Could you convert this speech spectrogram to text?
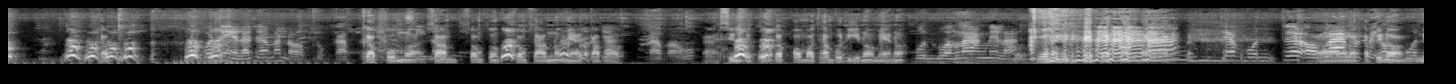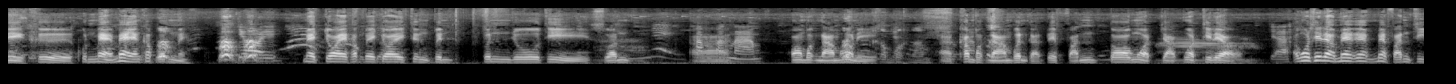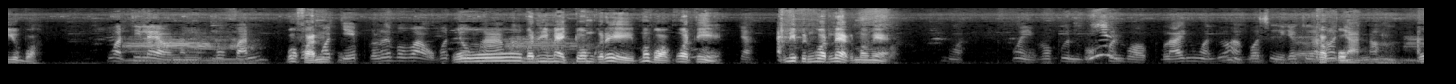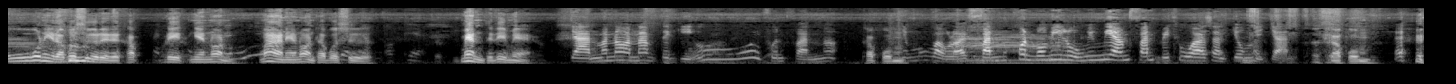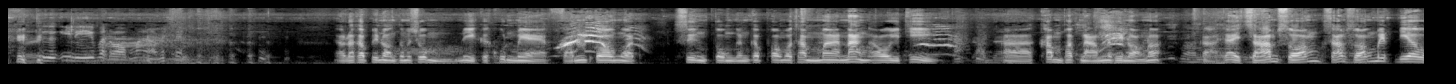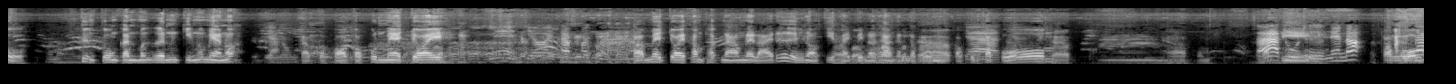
บวันนี้แล้วถ้ามันออกตกกลับ ครับผมเนาะสี่สามสองสองสองสามเนาะแม่กลับเอา กลับเอาอ่าซึ่งก็ตรงกับพ่อมาทำพอดีเนาะแม่เนาะ บนบวงล่างนี่ละเจ้าบนเจ้าออกล่าเอางละมันครับไปพี่อน้ออกงบนนี่คือคุณแม่แม่หยังครับผมนี่จอยแม่จอยครับแม่จอยซึ่งเป็นเป็นอยู่ที่สวนอ่าทำข้างน้ห้องพักน้ำเฮานี่คำพักน้ำอ่าค่ำพักน้ำเพิ่นก็ได้ฝันต่องวดจากงวดที่แล้วำจ้ะเอางวดที่แล้วแม่แม่ฝันที่อยู่บ่งวันที่แล้วนั่นบ่ฝันบ่ฝันบ่เจ็บก็เลยบ่เว้าบ่จโอ้มหามันบัดนี้แม่จมก็ได้มาบอกงวดนี้จ้ะ นี่เป็นงวดแรกมาแม่โอ้ยบ่เพิ่นบอกเพิ่นบอกหลายงวดอยู่หักบ่ซื้อจักเทื่อครับเนาะผมจานเนาะโอ้นี่เราบ่ซื้อเลยเลยครับเลขแน่นอน มาแน่นอนถ้าบ่ซื้อแม่นสิเด้แม่จานมานอนน้ำตะกี้โอ้ยเพิ่นฝันเนาะครับผมอย่ามาเว้าหลายฝันคนบ่มีลูกมีเมียมันฝันไปทั่วสั่นจมให้จานครับผม ถือกอีหลีบัดออกมา เอาละครับพี่น้องท่านผู้ชมนี่ก็คุณแม่ฝันตองวด ซึ่งตรงกันกับพอมาทำมานั่งเอาอยู่ที่อ่าค่ำพักน้ำนะพี่น้องเนาะก็ได้สามสองสามสองเม็ดเดียว ซึ่งตรงกันบังเอิญจริงๆเนาะแม่เนาะจ้ะครับก็ขอขอบคุณแม่จอยแม่จอยทำพักหนาครับแม่จอยค่ำพักน้ำหลายๆเด้อพี่น้องที่ให้เป็นแนวทางกันครับผมขอบคุณครับผมครับครับผมสาธุถึงเนี่ยเนาะครับผม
